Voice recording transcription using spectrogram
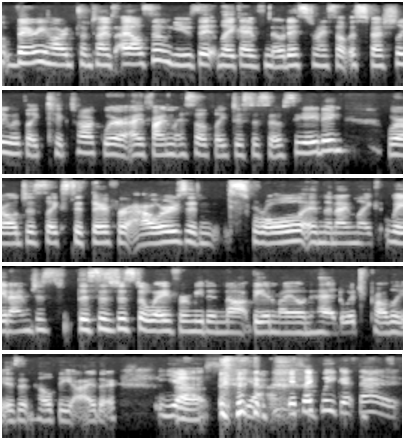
very hard sometimes. I also use it like I've noticed myself, especially with like TikTok, where I find myself like disassociating, where I'll just like sit there for hours and scroll. And then I'm like, wait, I'm just, this is just a way for me to not be in my own head, which probably isn't healthy either. Yes. Uh, yeah. It's like we get that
